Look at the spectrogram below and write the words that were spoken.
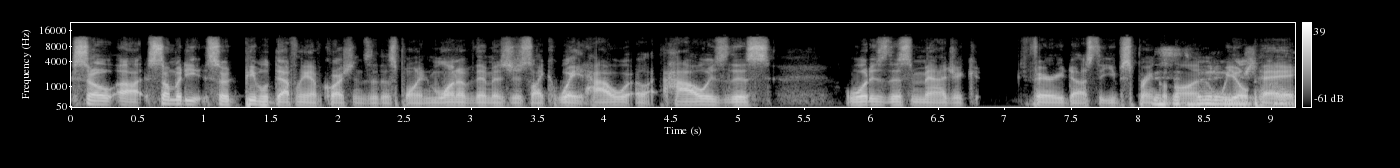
So uh, somebody so people definitely have questions at this point and one of them is just like wait how how is this what is this magic fairy dust that you've sprinkled on wheel pay?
